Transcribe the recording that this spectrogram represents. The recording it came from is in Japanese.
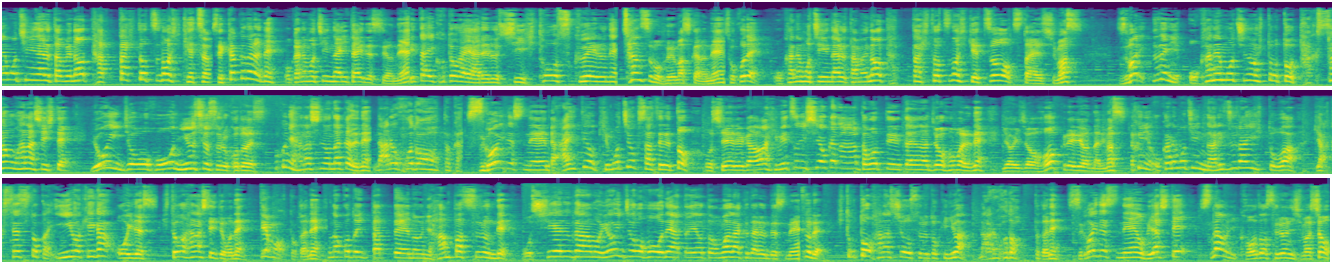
金持ちになるためのたった一つの秘訣。せっかくならね、お金持ちになりたいですよね。やりたいことがやれるし、人を救えるね、チャンスも増えますからね。そこで、お金持ちになるためのたった一つの秘訣をお伝えします。ズバリ、すでにお金持ちの人とたくさんお話しして、良い情報を入手することです。特に話の中でね、なるほどとか、すごいですね。相手を気持ちよくさせると、教える側は秘密にしようかなと思っていたような情報までね、良い情報をくれるようになります。逆にお金持ちになりづらい人は、逆説とか言い訳が多いです。人が話していてもね、でもとかね、そんなこと言ったってのように反発するんで、教える側も良い情報をね、与えようと思わなくなるんですね。なので、人と話をするときには、なるほどとかね、すごいですねを増やして、素直に行動するようにしましょう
